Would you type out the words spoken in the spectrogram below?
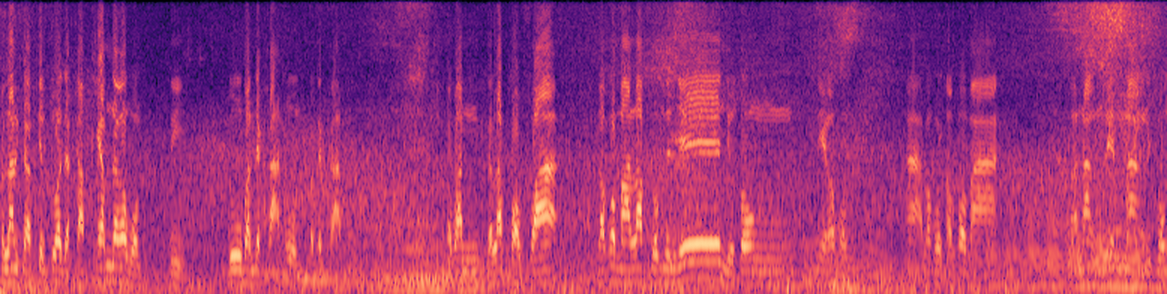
กำลังจะเตรียมตัวจะกลับแคมป์แล้วครับผม นี่ ดูบรรยากาศครับผมบรรยากาศตะวันจะรับขอบฟ้า เราก็มารับลมเย็นๆอยู่ตรงนี่ครับผมอ่าบางคนเขาก็มา มานั่งเล่นนั่งชม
